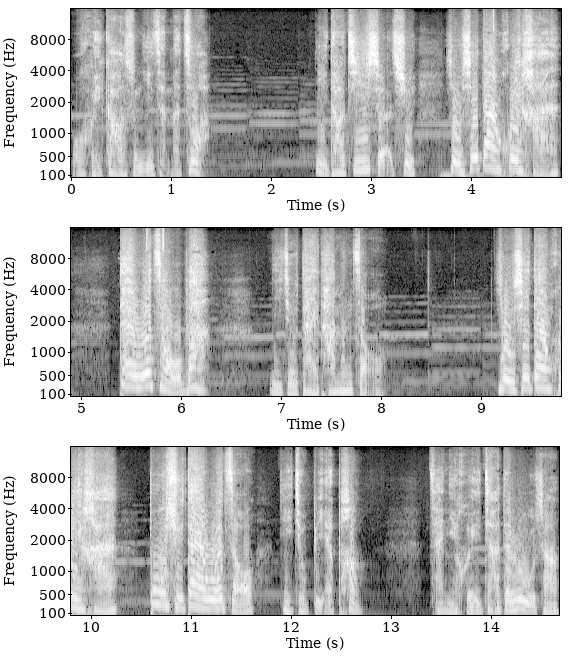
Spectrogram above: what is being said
我会告诉你怎么做。你到鸡舍去，有些蛋会喊：“带我走吧！”你就带他们走。有些蛋会喊“不许带我走”，你就别碰。在你回家的路上，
